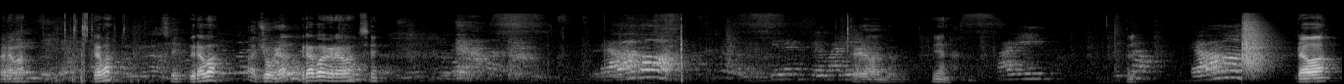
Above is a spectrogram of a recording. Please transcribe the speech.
Graba. ¿Graba? Sí. ¿Graba? Ah, ¿yo grabo? Graba, graba, sí. ¿Grabamos? Silencio, Mari. Estoy grabando. Bien. Mari. ¿Listo? ¿Grabamos? Graba.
